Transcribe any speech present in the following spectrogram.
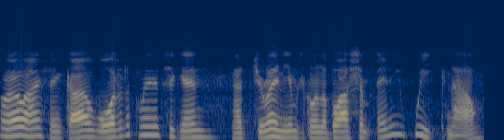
Well, I think I'll water the plants again. That geranium's going to blossom any week now.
